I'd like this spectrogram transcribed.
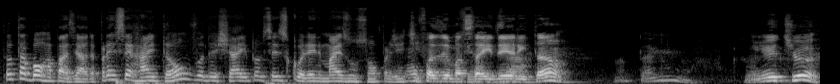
Então tá bom, rapaziada. Pra encerrar, então, vou deixar aí pra vocês escolherem mais um som pra gente. Vamos fazer uma finalizar. saideira então? Pega um- YouTube?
